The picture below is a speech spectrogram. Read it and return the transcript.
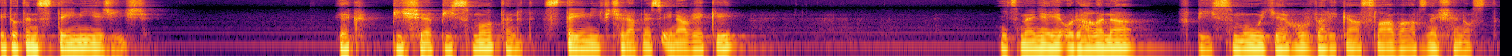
Je to ten stejný Ježíš, jak píše písmo, ten stejný včera, dnes i na věky, Nicméně je odhalena v písmu jeho veliká sláva a vznešenost.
